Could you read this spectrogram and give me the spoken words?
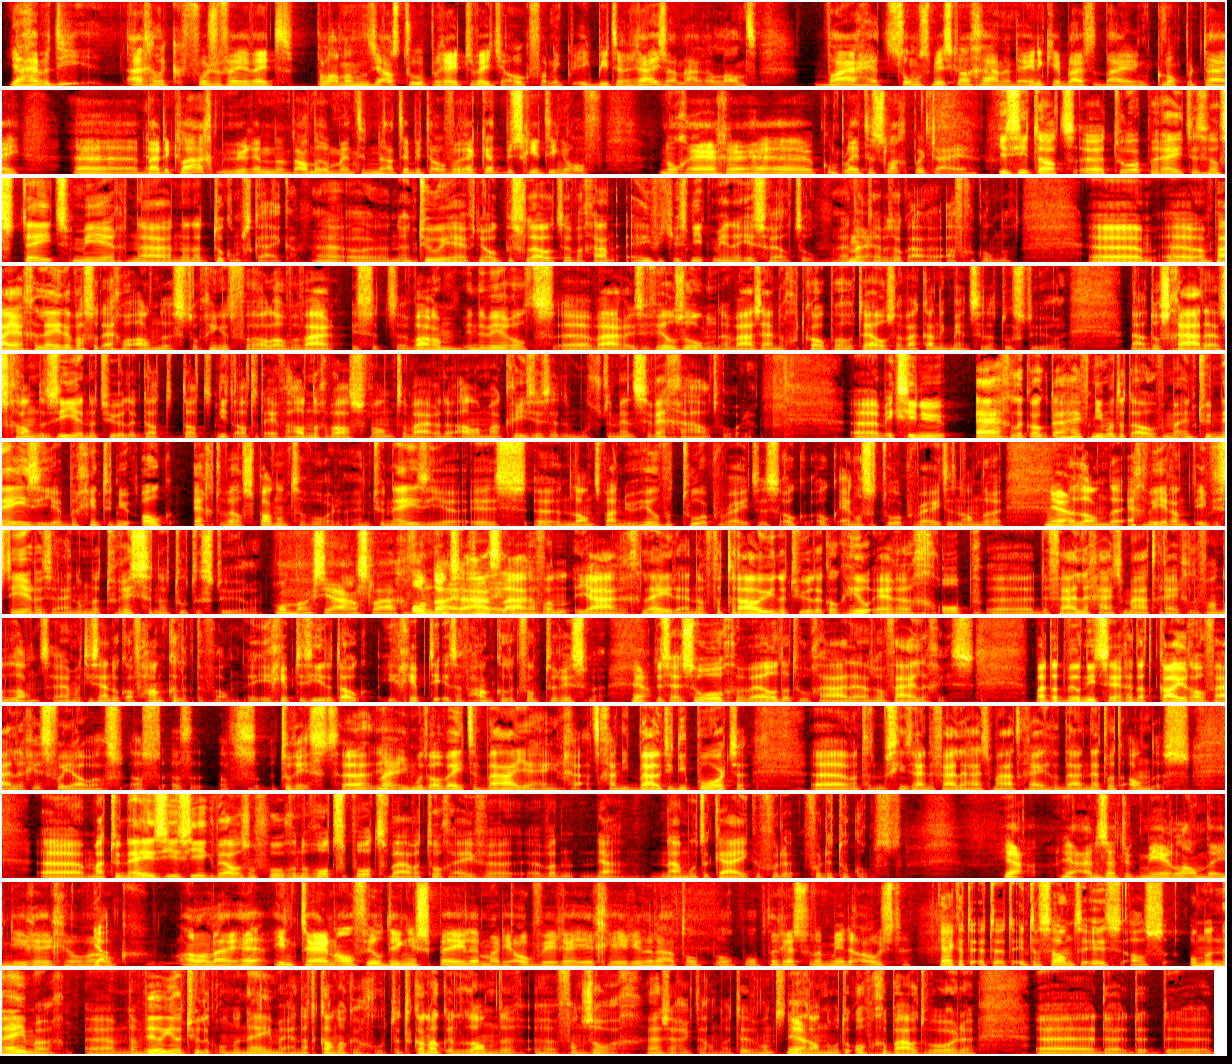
ja, hebben die eigenlijk voor zover je weet plannen? Want ja, als tour weet je ook van ik, ik bied een reis aan naar een land waar het soms mis kan gaan. En de ene keer blijft het bij een knokpartij uh, bij de klaagmuur. En op het andere moment inderdaad heb je het over raketbeschietingen of nog erger, hè, uh, complete slagpartijen. Je ziet dat uh, tour wel steeds meer naar, naar de toekomst kijken. Hè. een, een tour heeft nu ook besloten, we gaan eventjes niet meer naar Israël toe. Hè. Dat hebben ze ook afgekondigd. Ehm, eh, een paar jaar geleden was het echt wel anders. Toen ging het vooral over waar is het warm in de wereld, uh, waar is er veel zon en waar zijn de goedkope hotels en waar kan ik mensen naartoe sturen. Nou, door schade en schande zie je natuurlijk dat dat niet altijd even handig was, want er waren er allemaal crisis en er moesten mensen weggehaald worden. Ehm, ik zie nu eigenlijk ook, daar heeft niemand het over, maar in Tunesië begint het nu ook echt wel spannend te worden. En Tunesië is uh, een land waar nu heel veel tour operators, ook, ook Engelse tour operators en andere ja. uh, landen, echt weer aan het investeren zijn om daar toeristen naartoe te sturen. Ondanks die aanslagen van Ondanks de aanslagen van jaren geleden. En dan vertrouw je natuurlijk ook heel erg op uh, de veiligheidsmaatregelen van het land. Hè? Want die zijn ook afhankelijk ervan. In Egypte zie je dat ook. Egypte is afhankelijk van toerisme. Ja. Dus zij zorgen wel dat Hurghada en zo veilig is. Maar dat wil niet zeggen dat Cairo veilig is voor jou als, als, als, als toerist. Hè? Je, je, moet wel weten waar je heen gaat. Ga niet buiten die poorten. Uh, want misschien zijn de veiligheidsmaatregelen daar net wat anders. Uh, maar Tunesië zie ik wel als een volgende hotspot waar we toch even uh, wat, ja, naar moeten kijken voor de, voor de toekomst. Ja, ja, en er zijn natuurlijk meer landen in die regio waar ja. ook allerlei hè, intern al veel dingen spelen, maar die ook weer reageren inderdaad op, op, op de rest van het Midden-Oosten. Kijk, het, het, het, interessante is als ondernemer, um, dan wil je natuurlijk ondernemen en dat kan ook heel goed. Dat kan ook in landen uh, van zorg, hè, zeg ik dan. Het, want die ja. landen moeten opgebouwd worden. Uh, de, de, de, de,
